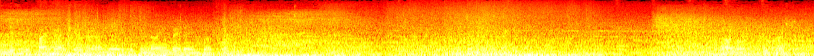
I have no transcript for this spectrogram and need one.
you just need to find her and kill her, and there will be no invader in Bloodborne. So it's great. I don't know. Good question.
